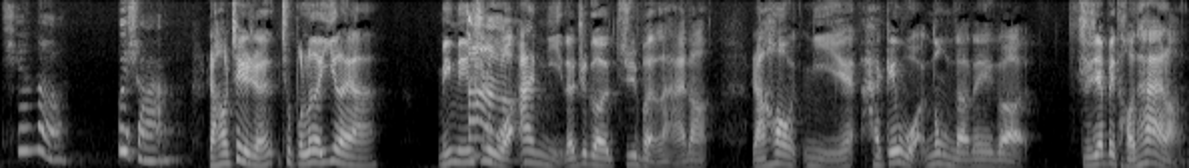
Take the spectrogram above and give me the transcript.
天呐，为啥？然后这个人就不乐意了呀，明明是我按你的这个剧本来的，然后你还给我弄的那个直接被淘汰了。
